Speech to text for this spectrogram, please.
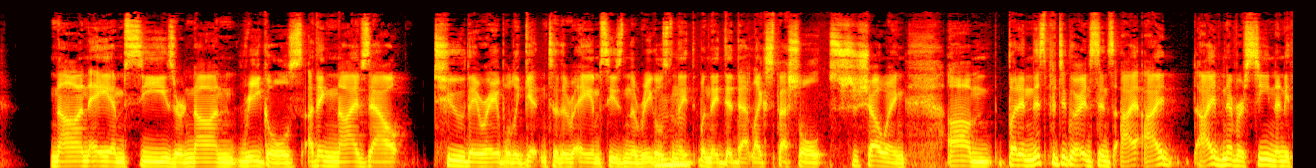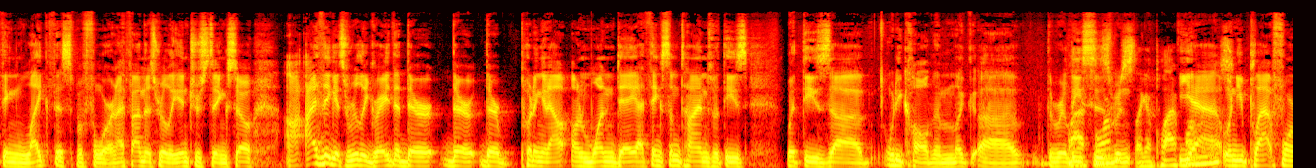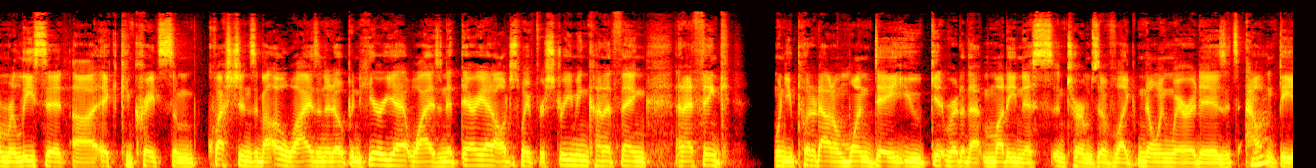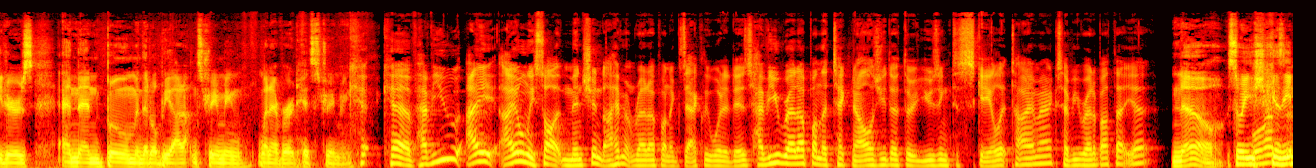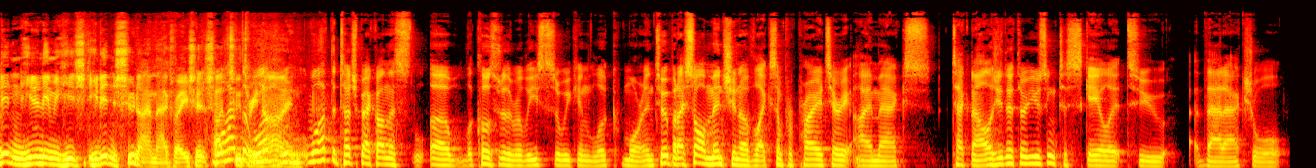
non AMC's or non Regals. I think Knives Out two they were able to get into the AMC's and the Regals when they when they did that like special sh- showing. Um, but in this particular instance, I, I I've never seen anything like this before, and I found this really interesting. So I, I think it's really great that they're they're they're putting it out on one day. I think sometimes with these with these uh, what do you call them like uh, the releases Platforms? Like a platform yeah release? when you platform release it, uh, it can create some questions about, oh, why isn't it open here yet? Why isn't it there yet? I'll just wait for streaming kind of thing. And I think when you put it out on one day, you get rid of that muddiness in terms of like knowing where it is. It's out in theaters, and then boom, and it'll be out on streaming whenever it hits streaming. Kev, have you? I I only saw it mentioned. I haven't read up on exactly what it is. Have you read up on the technology that they're using to scale it to IMAX? Have you read about that yet? No, so he We'll because he didn't he didn't even he, he didn't shoot IMAX right? He should, shot We'll have, two three we'll, have, nine. we'll- we'll have to touch back on this uh, closer to the release so we can look more into it. But I saw a mention of like some proprietary IMAX technology that they're using to scale it to that actual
